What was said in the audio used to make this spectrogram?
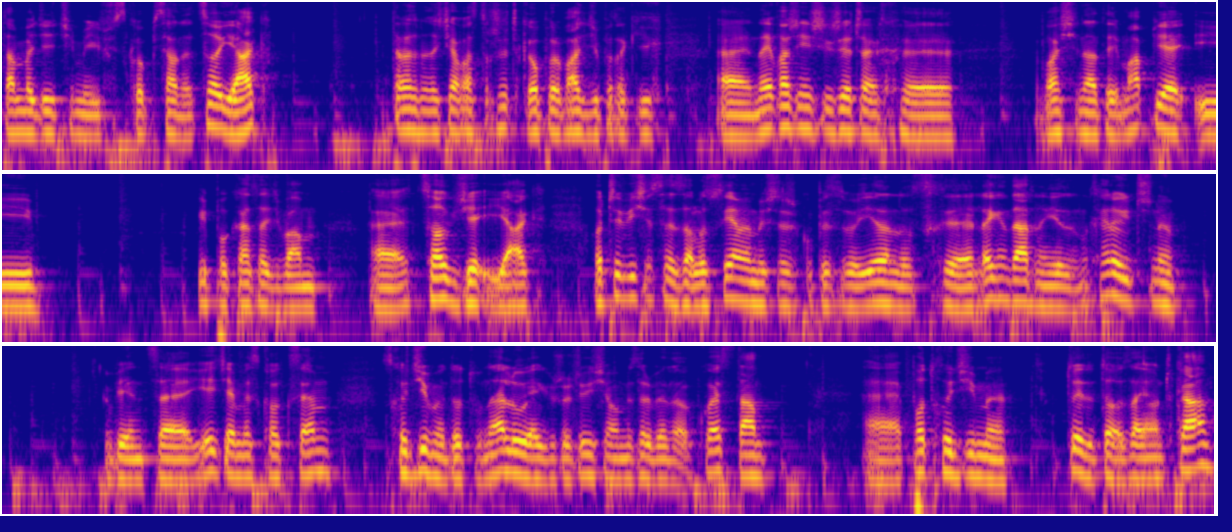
tam będziecie mieli wszystko opisane co jak. Teraz będę chciał Was troszeczkę oprowadzić po takich e, najważniejszych rzeczach e, właśnie na tej mapie i, i pokazać Wam e, co, gdzie i jak. Oczywiście sobie zalosujemy, myślę, że kupię sobie jeden los e, legendarny, jeden heroiczny, więc e, jedziemy z koksem, schodzimy do tunelu, jak już oczywiście mamy zrobionego questa, e, podchodzimy tutaj do tego zajączka,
